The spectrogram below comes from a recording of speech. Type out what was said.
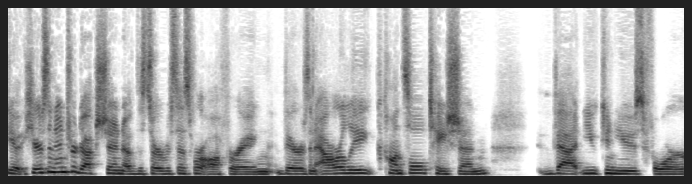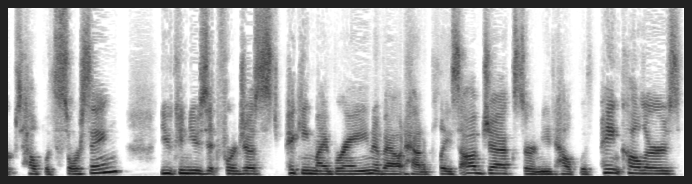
you know, here's an introduction of the services we're offering. There's an hourly consultation that you can use for help with sourcing. You can use it for just picking my brain about how to place objects or need help with paint colors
